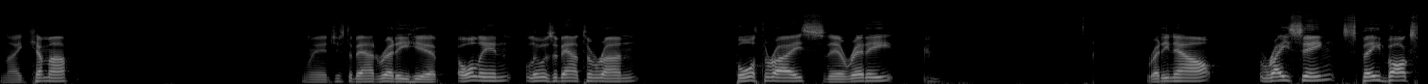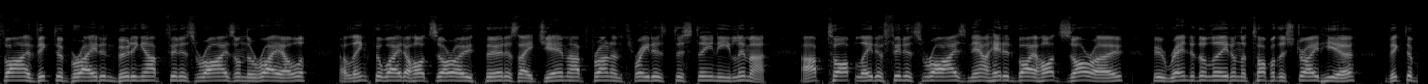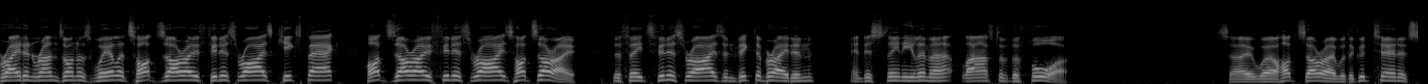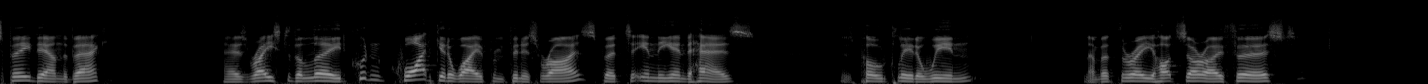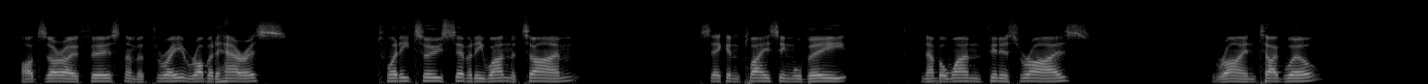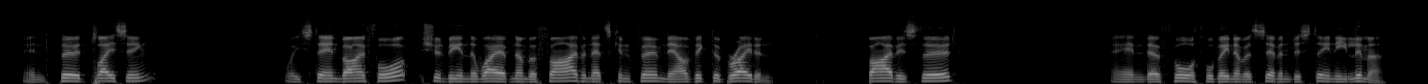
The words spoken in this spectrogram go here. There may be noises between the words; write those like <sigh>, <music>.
And they come up. We're just about ready here. All in. Lewis about to run. Fourth race. They're ready. <clears throat> ready now. Racing. Speed box five. Victor Braden booting up. Finis Rise on the rail. A length away to Hot Zorro third as they jam up front and three to Destini Limmer. Up top, leader Finis Rise, now headed by Hot Zorro, who ran to the lead on the top of the straight here. Victor Braden runs on as well. It's Hot Zorro, Finis Rise, kicks back. Hot Zorro, Finis Rise, Hot Zorro defeats Finis Rise and Victor Braden and Destini Limmer last of the four. So uh, Hot Zorro with a good turn of speed down the back has raced to the lead. Couldn't quite get away from Finis Rise, but in the end has has pulled clear to win. Number three, Hot Zorro first. Hot Zorro first, number three, Robert Harris. 22.71 the time. Second placing will be number one, Finis Rise, Ryan Tugwell. And third placing, we stand by for, should be in the way of number five, and that's confirmed now, Victor Braden. Five is third. And uh, fourth will be number seven, Destini Limmer.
